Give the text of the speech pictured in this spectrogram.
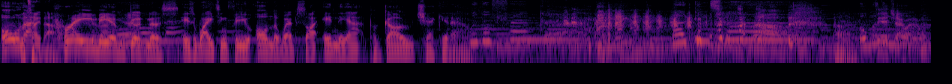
All We'll that, take that. premium goodness is waiting for you on the website, in the app. Go check it out. Dear Joanne.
